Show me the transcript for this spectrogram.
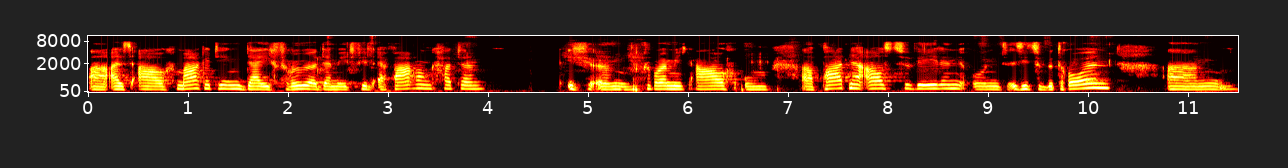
äh, als auch Marketing, da ich früher damit viel Erfahrung hatte. Ich ähm, kümmere mich auch um äh, Partner auszuwählen und sie zu betreuen. Ähm,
